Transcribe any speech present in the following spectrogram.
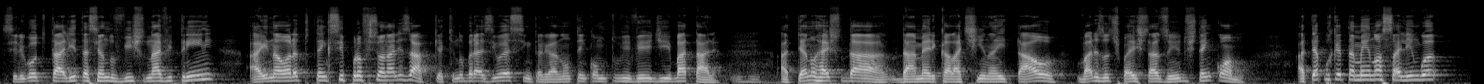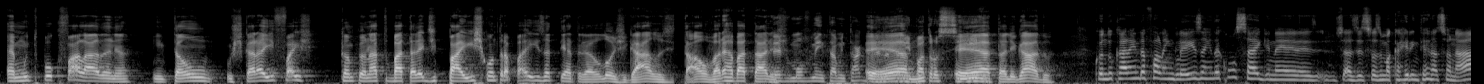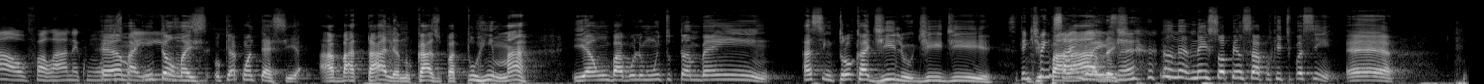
Se ligou? Tu tá ali, tá sendo visto na vitrine, aí na hora tu tem que se profissionalizar, porque aqui no Brasil é assim, tá ligado? Não tem como tu viver de batalha. Até no resto da, da América Latina e tal, vários outros países, Estados Unidos, tem como. Até porque também nossa língua é muito pouco falada, né? Então, os caras aí faz campeonato batalha de país contra país até, tá ligado? Los Galos e tal, várias batalhas. Deve movimentar muita grana É, também, patrocínio. é, tá ligado? Quando o cara ainda fala inglês, ainda consegue, né? Às vezes fazer uma carreira internacional, falar, né, com outros É, países. então, mas o que acontece? A batalha, no caso, pra tu rimar, e é um bagulho muito também. Assim, trocadilho de. de Você tem que de pensar em palavras. inglês, né? Não, ne- nem só pensar, porque, tipo assim, é.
